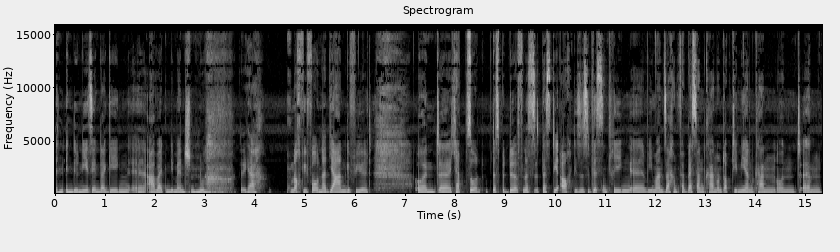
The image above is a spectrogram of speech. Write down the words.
in Indonesien dagegen äh, arbeiten die Menschen nur, ja, noch wie vor 100 Jahren gefühlt. Und äh, ich habe so das Bedürfnis, dass die auch dieses Wissen kriegen, äh, wie man Sachen verbessern kann und optimieren kann. Und ähm,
